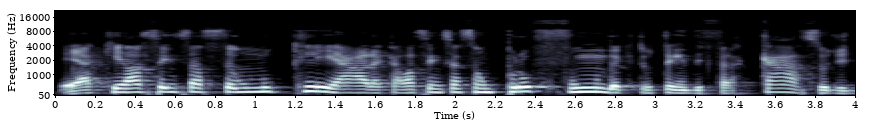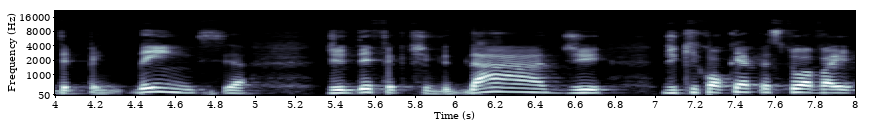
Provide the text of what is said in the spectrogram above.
é aquela sensação nuclear, aquela sensação profunda que tu tem de fracasso, de dependência, de defectividade, de que qualquer pessoa vai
